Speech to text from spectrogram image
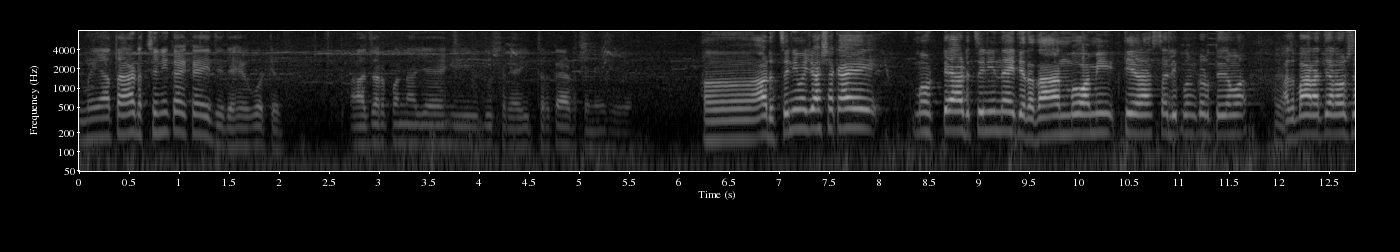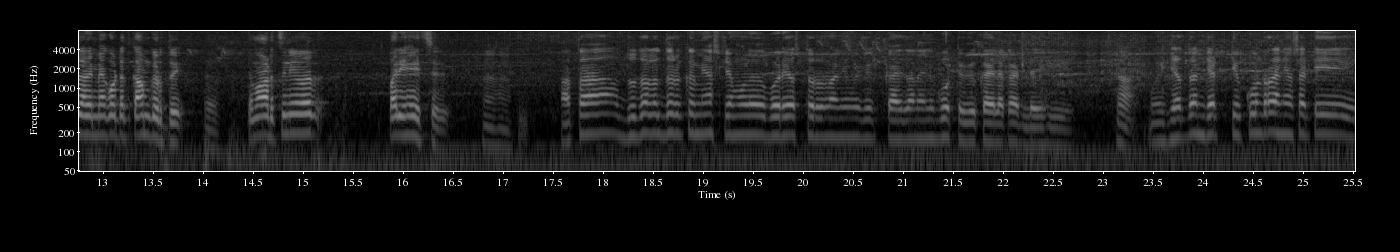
मग आता अडचणी काय काय येते त्या ह्या गोट्यात? आजारपणाच्या ही दुसऱ्या इतर काय अडचणी येते अं, अडचणी म्हणजे अशा काय मोठ्या अडचणी नाहीत येत आता अनुभव आम्ही तेरा साली पण करतोय त्यामुळे आज बारा तेरा वर्ष झाले मी गोट्यात काम करतोय. हं. त्यामुळे अडचणीवर पर्याय आहेत सगळे. हं, हं. आता दुधाला दर कमी असल्यामुळं बऱ्याच तरुणांनी म्हणजे काय जणांनी गोटे विकायला काढलंय ही हा. मग ह्या धंद्यात टिकून राहण्यासाठी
